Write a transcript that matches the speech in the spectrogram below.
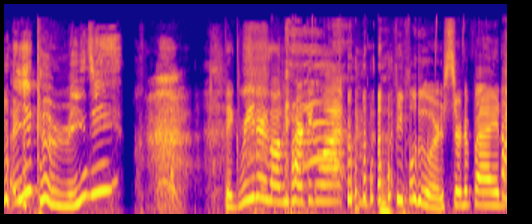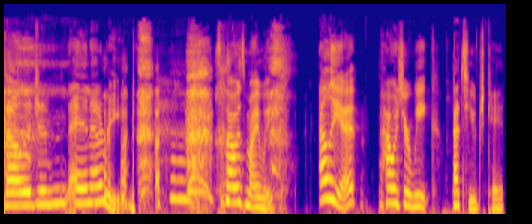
Are you crazy? Big readers on the parking lot. People who are certified knowledge and, and how to read. so that was my week. Elliot, how was your week? That's huge, Kate.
